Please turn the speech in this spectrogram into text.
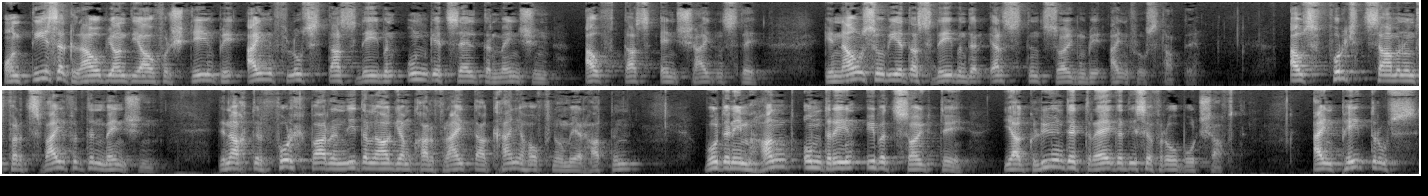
Und dieser Glaube an die Auferstehung beeinflusst das Leben ungezählter Menschen auf das Entscheidendste, genauso wie er das Leben der ersten Zeugen beeinflusst hatte. Aus furchtsamen und verzweifelten Menschen, die nach der furchtbaren Niederlage am Karfreitag keine Hoffnung mehr hatten, wurden im Handumdrehen überzeugte, ja glühende Träger dieser Frohbotschaft. Ein Petrus,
